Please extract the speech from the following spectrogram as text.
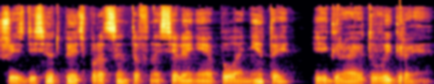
65% населения планеты играют в игры.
